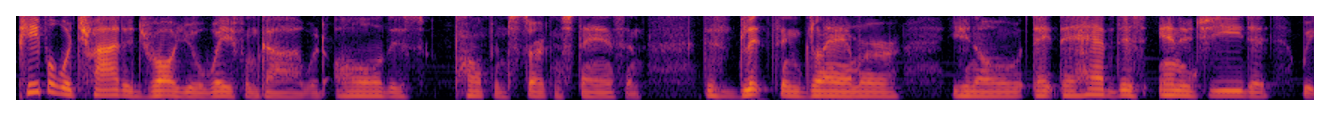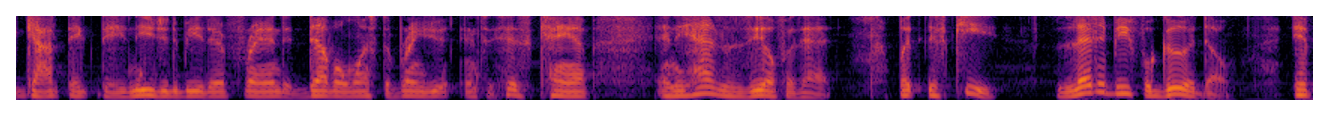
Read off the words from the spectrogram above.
people would try to draw you away from God with all this pomp and circumstance and this glitz and glamour. You know, they, they have this energy that we got, they, they need you to be their friend. The devil wants to bring you into his camp, and he has a zeal for that. But it's key. Let it be for good, though. If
